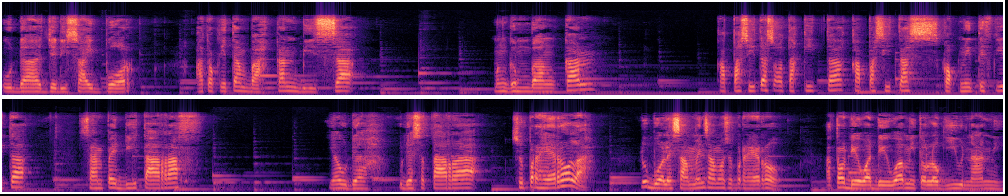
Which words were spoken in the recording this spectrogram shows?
udah jadi cyborg atau kita bahkan bisa mengembangkan kapasitas otak kita, kapasitas kognitif kita sampai di taraf ya udah udah setara superhero lah. Lu boleh samain sama superhero atau dewa-dewa mitologi Yunani.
